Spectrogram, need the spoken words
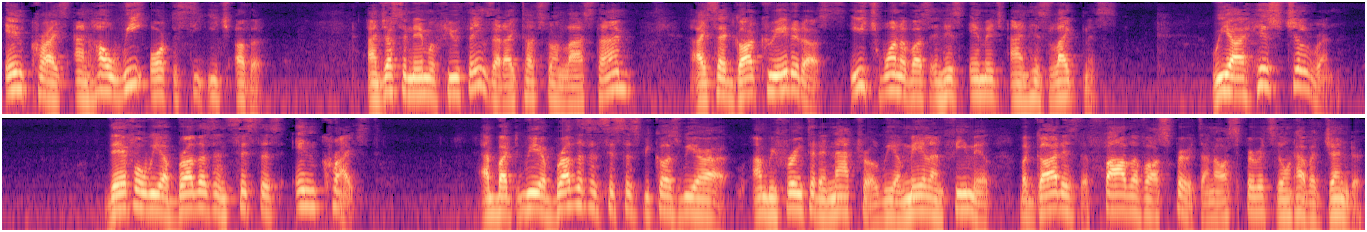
in Christ and how we ought to see each other. And just to name a few things that I touched on last time, I said God created us, each one of us in His image and His likeness. We are His children. Therefore we are brothers and sisters in Christ. And, but we are brothers and sisters because we are, I'm referring to the natural, we are male and female, but God is the father of our spirits and our spirits don't have a gender.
